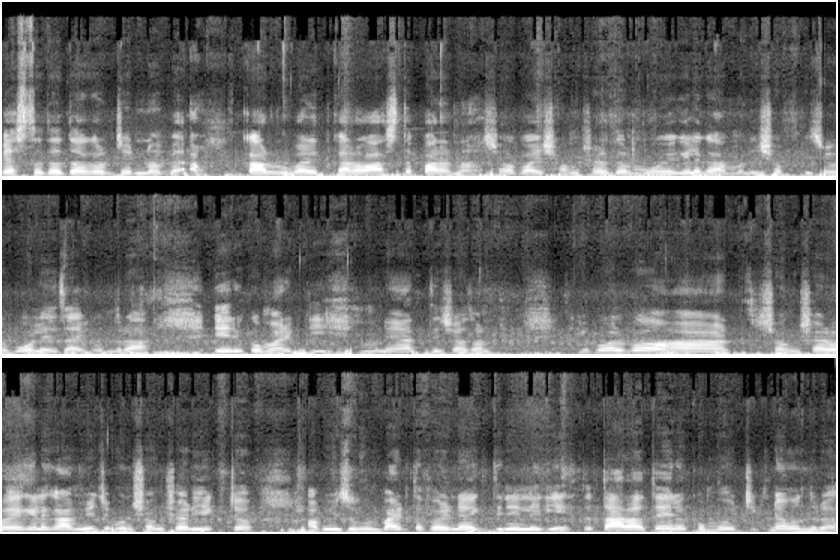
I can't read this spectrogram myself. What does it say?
ব্যস্ততা থাকার জন্য কারোর বাড়িতে কারও আসতে পারে না। সবাই সংসার ধর্ম হয়ে গেলে মানে সব কিছুই বলে যায় বন্ধুরা। এরকম আর কি মানে আত্মীয় স্বজন কী বলব, আর সংসার হয়ে গেলে আমিও যেমন সংসারই একটা, আমিও যেমন বাড়িতে পারি না একদিনে লেগে তো তারাও তো এরকম হয়, ঠিক না বন্ধুরা?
